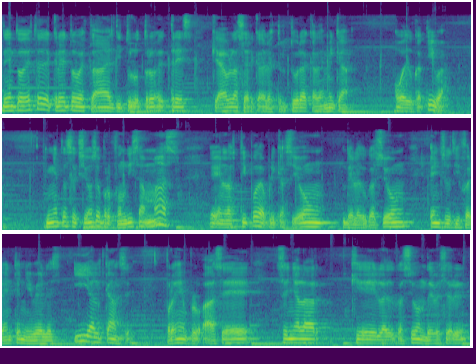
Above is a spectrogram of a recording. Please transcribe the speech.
Dentro de este decreto está el título 3 que habla acerca de la estructura académica o educativa. En esta sección se profundiza más en los tipos de aplicación de la educación en sus diferentes niveles y alcance. Por ejemplo, hace señalar que la educación debe ser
